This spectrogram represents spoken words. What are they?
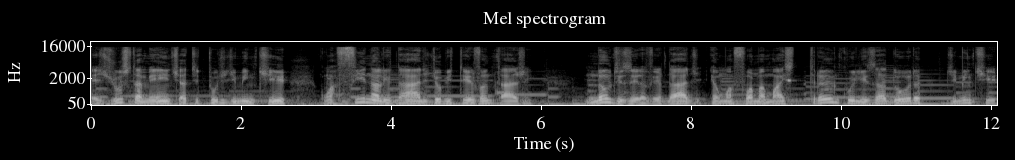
é justamente a atitude de mentir com a finalidade de obter vantagem. Não dizer a verdade é uma forma mais tranquilizadora de mentir,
